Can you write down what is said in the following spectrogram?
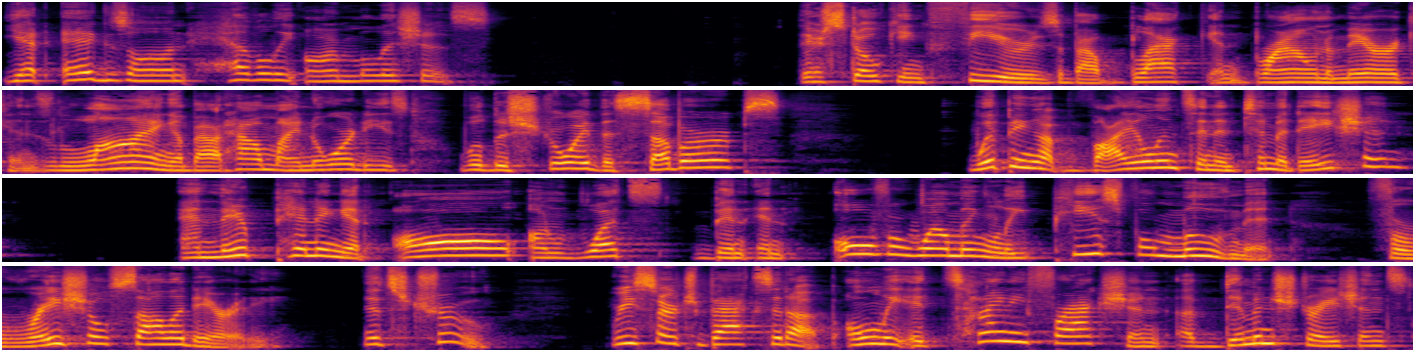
yet eggs on heavily armed militias. They're stoking fears about black and brown Americans, lying about how minorities will destroy the suburbs, whipping up violence and intimidation. And they're pinning it all on what's been an overwhelmingly peaceful movement for racial solidarity. It's true. Research backs it up. Only a tiny fraction of demonstrations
